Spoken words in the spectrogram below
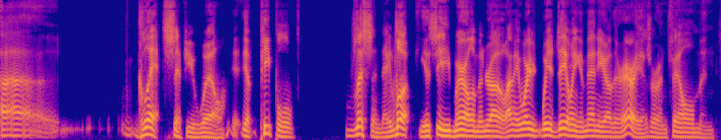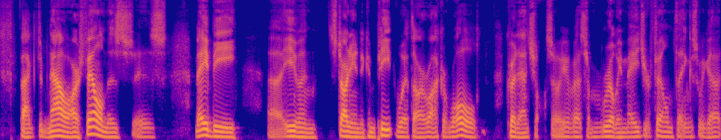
uh, glitz, if you will. People listen, they look. You see Marilyn Monroe. I mean, we're we're dealing in many other areas, or in film, and in fact, now our film is is maybe uh, even starting to compete with our rock and roll credential. So we've got some really major film things. We got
